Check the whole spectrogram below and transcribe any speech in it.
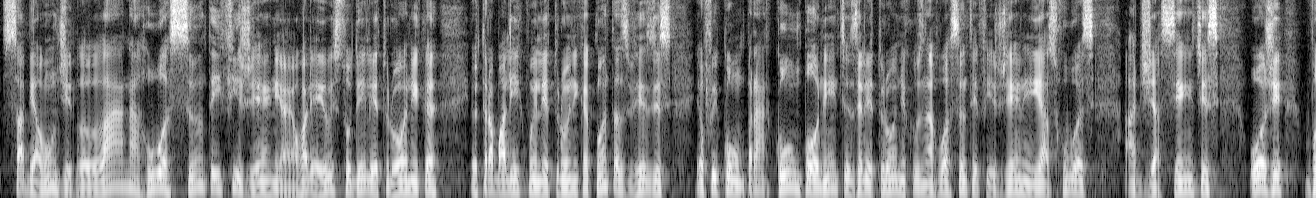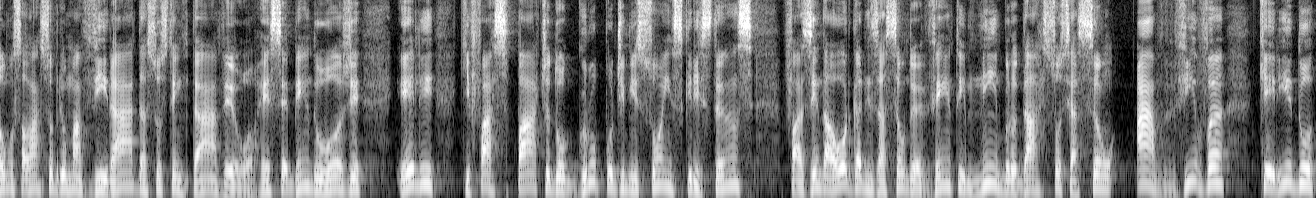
sabe aonde? Lá na Rua Santa Ifigênia. Olha, eu estudei eletrônica, eu trabalhei com eletrônica. Quantas vezes eu fui comprar componentes eletrônicos na Rua Santa Ifigênia e as ruas adjacentes? Hoje vamos falar sobre uma virada sustentável, recebendo hoje ele que faz parte do grupo de missões cristãs, fazendo a organização do evento e membro da Associação Aviva, querido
